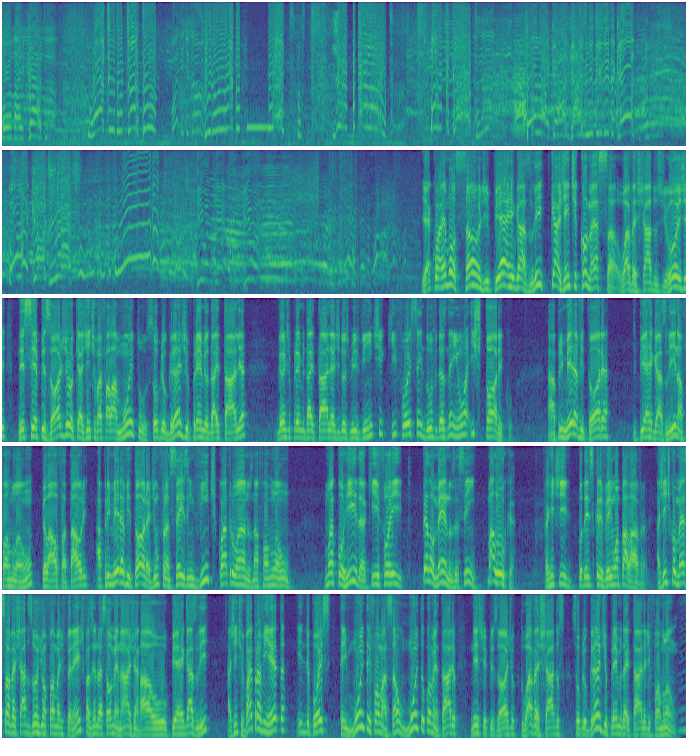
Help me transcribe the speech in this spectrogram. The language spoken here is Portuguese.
Oh my God! What did you do? What did you do? You don't You! Oh my God! Oh my God, guys, we did it again! Oh my God, yes! E é com a emoção de Pierre Gasly que a gente começa o Avechados de hoje. Nesse episódio que a gente vai falar muito sobre o Grande Prêmio da Itália. Grande Prêmio da Itália de 2020, que foi sem dúvidas nenhuma histórico. A primeira vitória de Pierre Gasly na Fórmula 1 pela AlphaTauri. A primeira vitória de um francês em 24 anos na Fórmula 1. Uma corrida que foi, pelo menos assim, maluca para a gente poder descrever em uma palavra. A gente começa o Avechados hoje de uma forma diferente, fazendo essa homenagem ao Pierre Gasly. A gente vai para a vinheta e depois tem muita informação, muito comentário neste episódio do Avechados sobre o Grande Prêmio da Itália de Fórmula 1.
